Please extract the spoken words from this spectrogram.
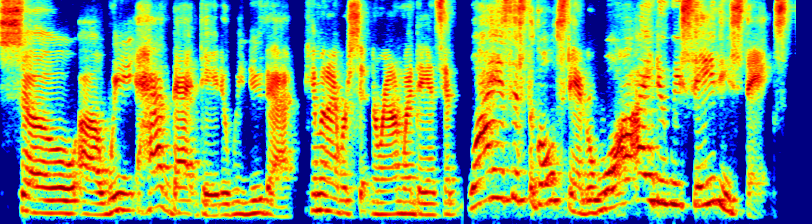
So uh, we had that data. We knew that. Kim and I were sitting around one day and said, Why is this the gold standard? Why do we say these things?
